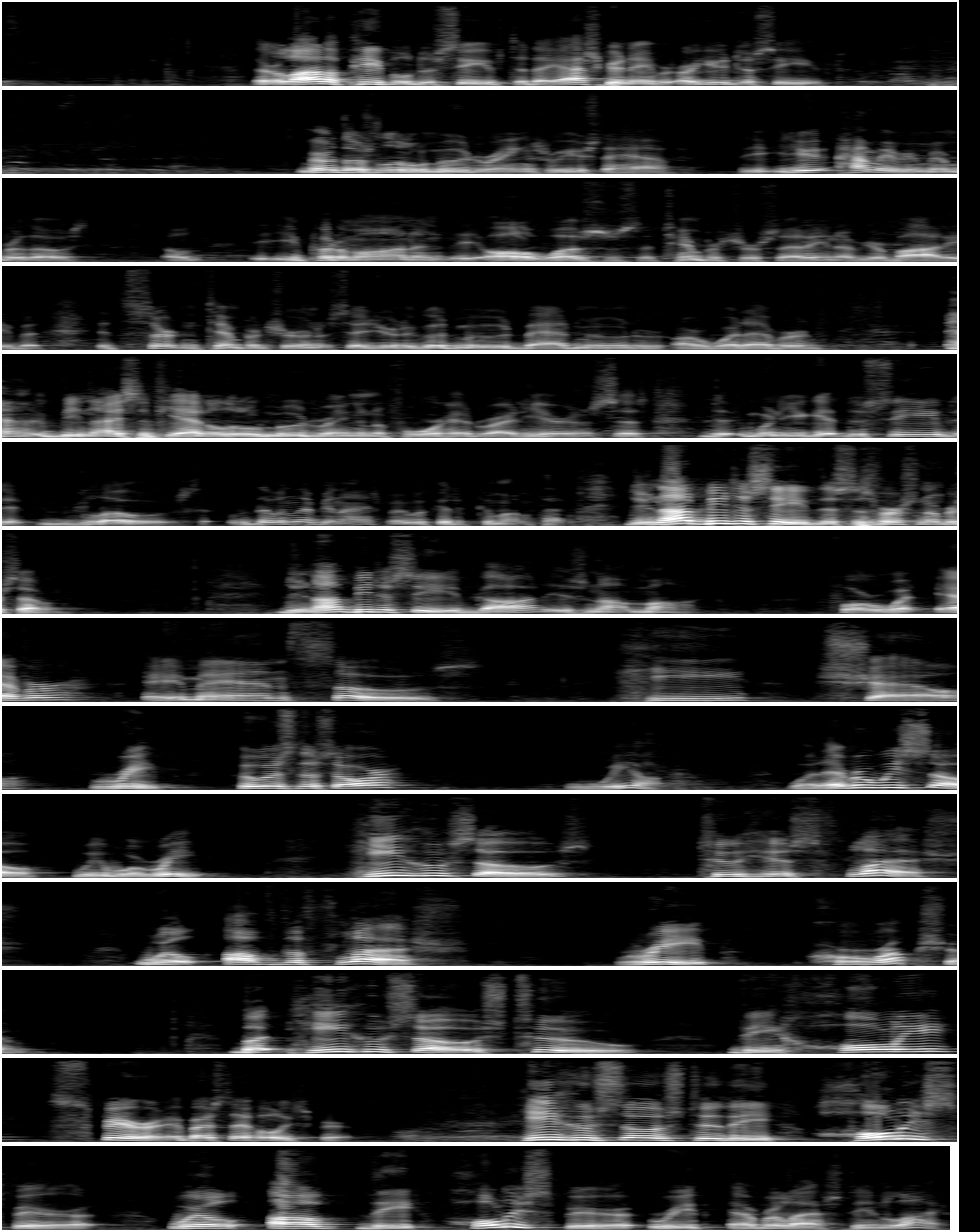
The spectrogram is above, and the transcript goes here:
There are a lot of people deceived today. Ask your neighbor, are you deceived? Remember those little mood rings we used to have? You, how many remember those? Oh, you put them on, and it, all it was was the temperature setting of your body, but it's a certain temperature, and it said you're in a good mood, bad mood, or, or whatever. It'd be nice if you had a little mood ring in the forehead right here, and it says, when you get deceived, it glows. Wouldn't that be nice? Maybe we could have come up with that. Do not be deceived. This is verse number seven. Do not be deceived. God is not mocked. For whatever a man sows, he shall reap. Who is the sower? We are. Whatever we sow, we will reap. He who sows to his flesh will of the flesh reap corruption. But he who sows to the Holy Spirit, everybody say Holy Spirit. He who sows to the Holy Spirit will of the Holy Spirit reap everlasting life.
